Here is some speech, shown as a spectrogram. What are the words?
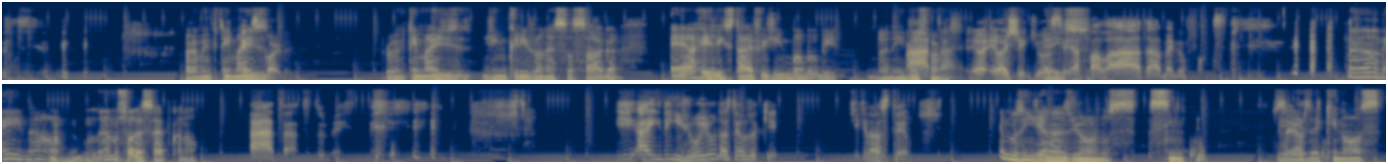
Pra mim o que tem mais, pra mim o que tem mais de, incrível nessa saga é a Hayley Steinfeld em Bumblebee. Não é nem Ah, tá. Eu, eu achei que É você ia isso. falar da Megan Fox. Não, nem, não. Eu não sou dessa época, não. Ah, tá, tudo bem. e ainda em junho nós temos o quê? O que, que nós temos? Temos Indiana Jones 5, beleza? Certo. Que nós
